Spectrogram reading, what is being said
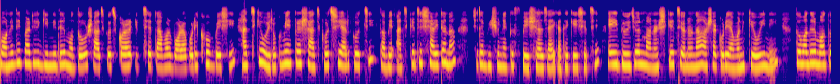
বনেদি বাড়ির গিন্নিদের মতো সাজগোজ করার ইচ্ছেটা আমার বরাবরই খুব বেশি। আজকে ওই রকমই একটা সাজগোজ শেয়ার করছি, তবে আজকের যে শাড়িটা না, সেটা ভীষণ একটা স্পেশাল জায়গা থেকে এসেছে। এই দুইজন মানুষকে চেনো না, আশা করি এমন কেউই নেই। তোমাদের মতো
